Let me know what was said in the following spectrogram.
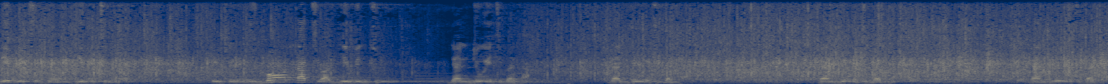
Give it to God. Give it to God. If it is God that you are giving to, then do it better. Then do it better. Then do it better. Then do it better.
